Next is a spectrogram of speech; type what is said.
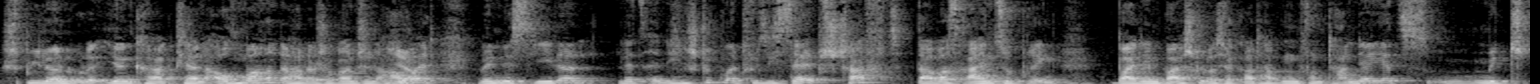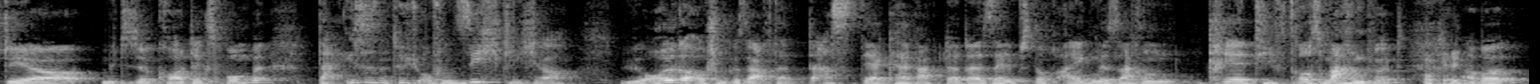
Spielern oder ihren Charakteren auch machen, da hat er schon ganz schön Arbeit. Wenn es jeder letztendlich ein Stück weit für sich selbst schafft, da was reinzubringen. Bei dem Beispiel, was wir gerade hatten von Tanja jetzt mit, der, mit dieser Cortex-Bombe, da ist es natürlich offensichtlicher, wie Holger auch schon gesagt hat, dass der Charakter da selbst noch eigene Sachen kreativ draus machen wird. Okay. Aber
